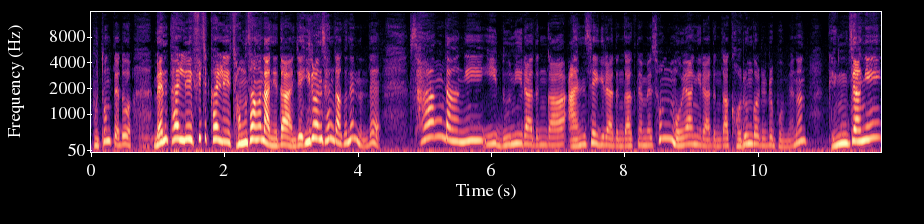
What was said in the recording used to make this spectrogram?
보통 때도 멘탈리, 피지컬리 정상은 아니다. 이제 이런 생각은 했는데 상당히 이 눈이라든가 안색이라든가 그다음에 손 모양이라든가 걸음걸이를 보면은 굉장히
